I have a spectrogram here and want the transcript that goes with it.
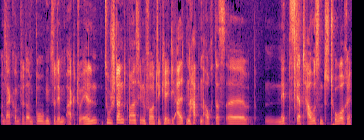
und da kommt wieder ein Bogen zu dem aktuellen Zustand quasi in 40k, die Alten hatten auch das äh, Netz der tausend Tore.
